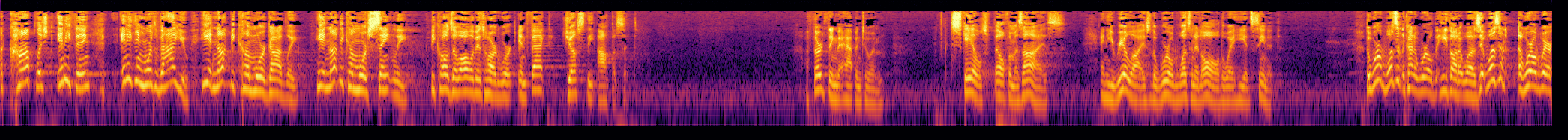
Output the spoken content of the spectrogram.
accomplished anything, anything worth value. He had not become more godly. He had not become more saintly because of all of his hard work. In fact, just the opposite. A third thing that happened to him scales fell from his eyes, and he realized the world wasn't at all the way he had seen it. The world wasn't the kind of world that he thought it was. It wasn't a world where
